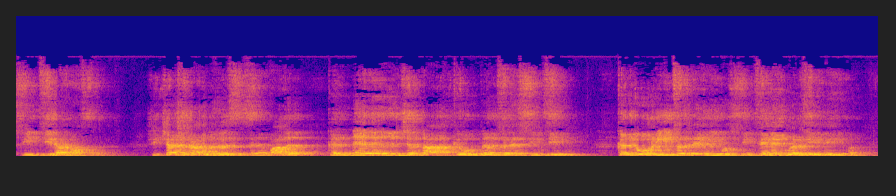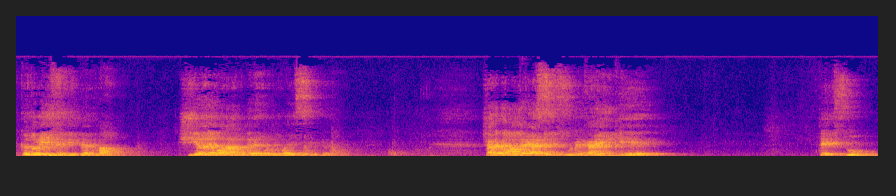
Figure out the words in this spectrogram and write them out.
sfințirea noastră. Și ceea ce vrea Dumnezeu să se ne vadă că neîncetat căutăm să ne sfințim. Că dorim să trăim în sfințenie, în curăție de inimă. Că dorim să fim pe plan. Și El ne va da putere împotriva ispitelor. Și avem o a treia secțiune care încheie textul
